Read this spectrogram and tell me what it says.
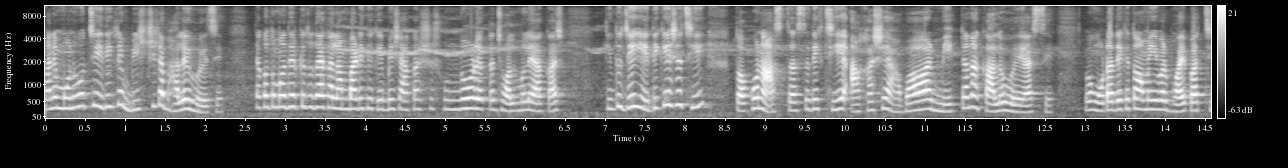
মানে মনে হচ্ছে এই দিকটা বৃষ্টিটা ভালোই হয়েছে। দেখো, তোমাদেরকে তো দেখালাম বাড়ি থেকে বেশ আকাশটা সুন্দর একটা ঝলমলে আকাশ। কিন্তু যেই এদিকে এসেছি, তখন আস্তে আস্তে দেখছি আকাশে আবার মেঘটা না কালো হয়ে আসছে। এবং ওটা দেখে তো আমি এবার ভয় পাচ্ছি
